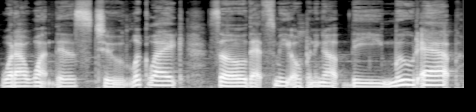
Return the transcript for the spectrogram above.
what I want this to look like. So that's me opening up the Mood app.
